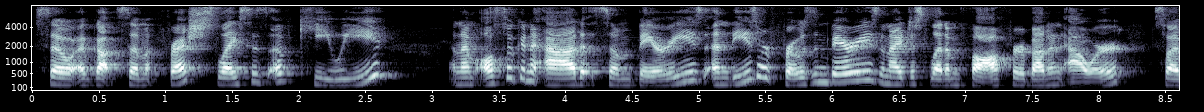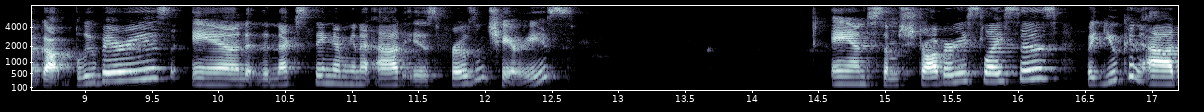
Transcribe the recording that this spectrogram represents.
So I've got some fresh slices of kiwi, and I'm also gonna add some berries, and these are frozen berries, and I just let them thaw for about an hour. So I've got blueberries, and the next thing I'm gonna add is frozen cherries, and some strawberry slices, but you can add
